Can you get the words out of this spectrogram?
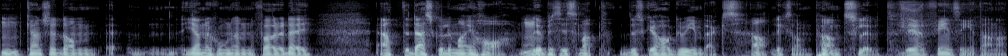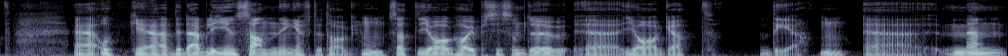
Mm. Kanske de generationen före dig. Att det där skulle man ju ha. Mm. Det är precis som att du ska ha greenbacks. Ja. Liksom, punkt slut. Det finns inget annat. Eh, och eh, det där blir ju en sanning efter ett tag. Mm. Så att jag har ju precis som du eh, jagat det. Mm. Eh, men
